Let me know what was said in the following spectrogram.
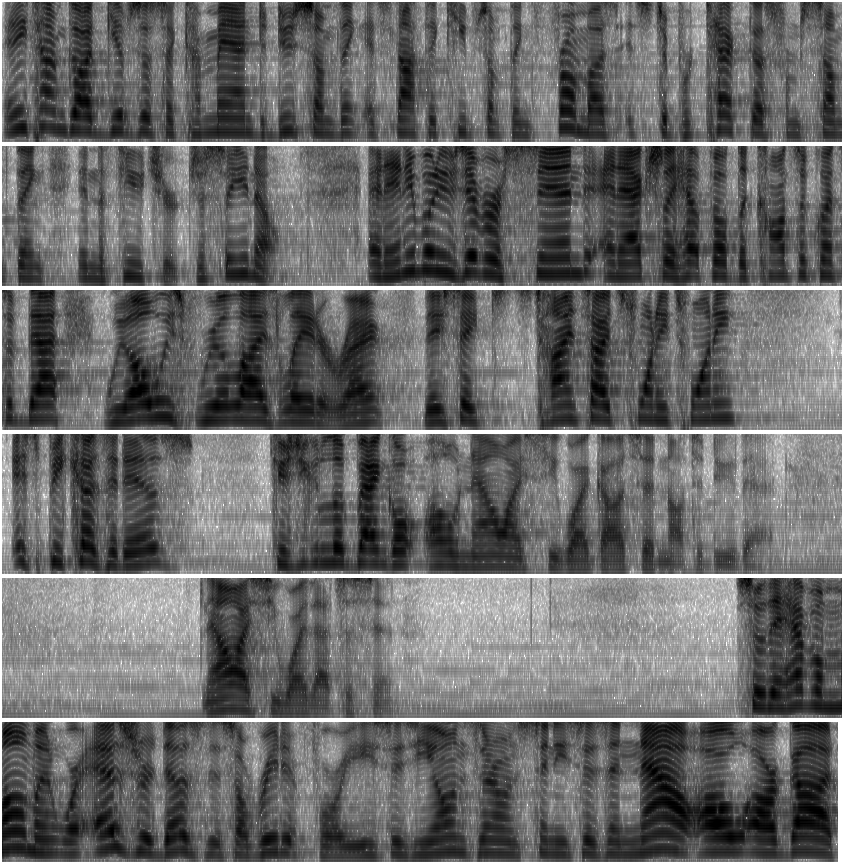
anytime God gives us a command to do something, it's not to keep something from us, it's to protect us from something in the future, just so you know. And anybody who's ever sinned and actually have felt the consequence of that, we always realize later, right? They say hindsight's 2020. It's because it is. Because you can look back and go, oh, now I see why God said not to do that. Now I see why that's a sin. So they have a moment where Ezra does this. I'll read it for you. He says, He owns their own sin. He says, And now, oh our God,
